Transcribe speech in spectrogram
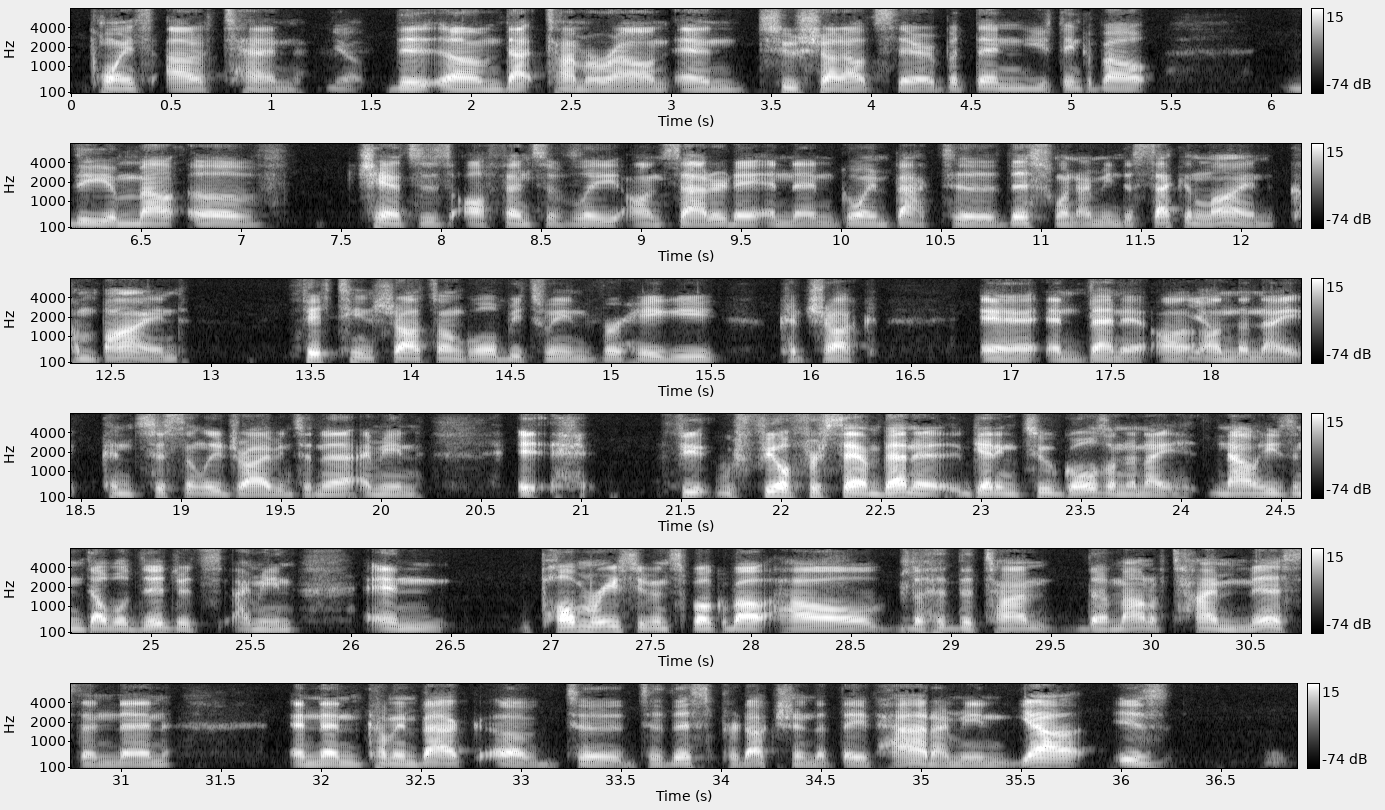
points out of ten Yep. the, um, that time around and two shutouts there. But then you think about the amount of chances offensively on Saturday and then going back to this one. I mean, the second line combined 15 shots on goal between Verhaeghe, Tkachuk, and, and Bennett on, Yeah. on the night, consistently driving to net. I mean, it we feel for Sam Bennett getting two goals on the night. Now he's in double digits. I mean, and Paul Maurice even spoke about how the the time the amount of time missed and then and then coming back uh, to to this production that they've had. I mean, yeah, is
